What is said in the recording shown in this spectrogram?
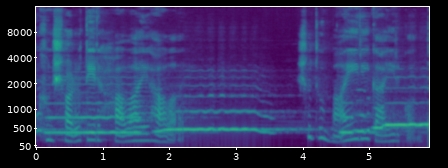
এখন শরতের হাওয়ায় হাওয়ায় শুধু মায়েরই গায়ের গন্ধ।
